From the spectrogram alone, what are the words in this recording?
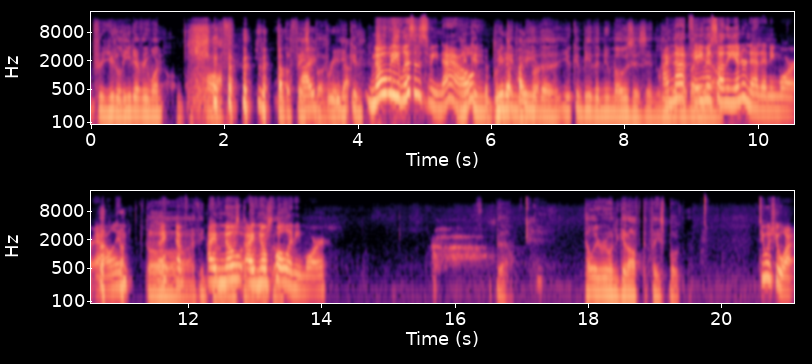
for you to lead everyone off the of Facebook. Breda. You can Nobody listens to me now. you can The you Breda can be the you can be the new Moses and lead I'm not famous out. on the internet anymore, Alan. Oh, I have- I think I have no I have no yourself. pull anymore. Yeah. Tell everyone to get off the Facebook. Do what you want.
